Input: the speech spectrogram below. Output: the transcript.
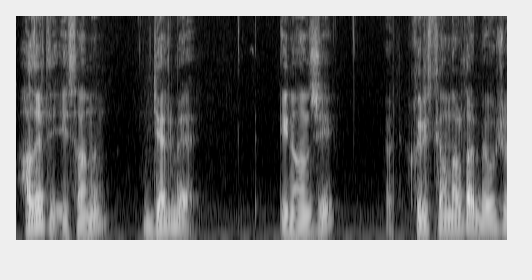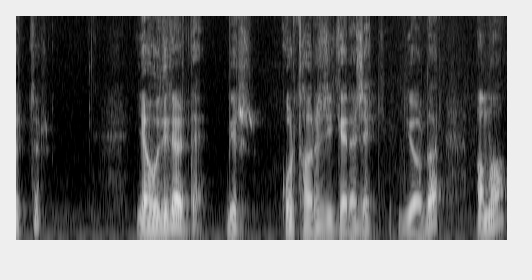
Hazreti İsa'nın gelme inancı evet, Hristiyanlarda mevcuttur. Yahudiler de bir kurtarıcı gelecek diyorlar ama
